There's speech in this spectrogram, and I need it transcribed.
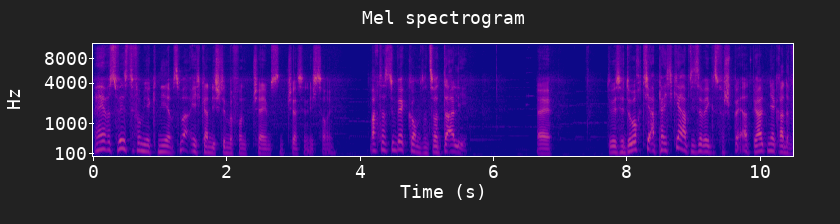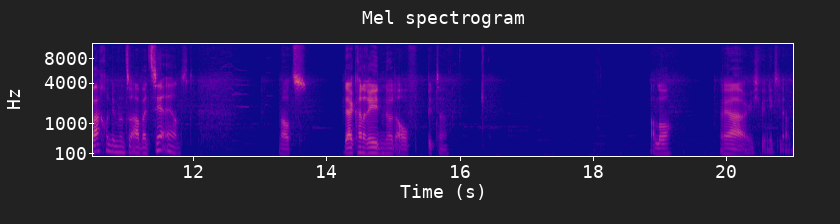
Hey, was willst du von mir, Knirps? Ich kann die Stimme von James und Jesse nicht, sorry. Mach, dass du wegkommst, und zwar Dali. Hey. Du bist hier durch? Tja, Pech gehabt, dieser Weg ist versperrt. Wir halten ja gerade wach und nehmen unsere Arbeit sehr ernst. Mautz. Der kann reden, hört auf. Bitte. Hallo? Ja, ich will nichts lernen.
